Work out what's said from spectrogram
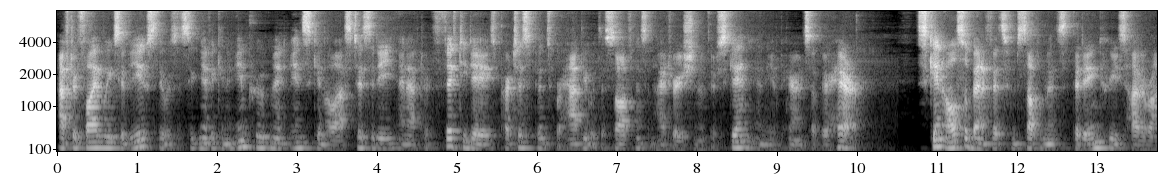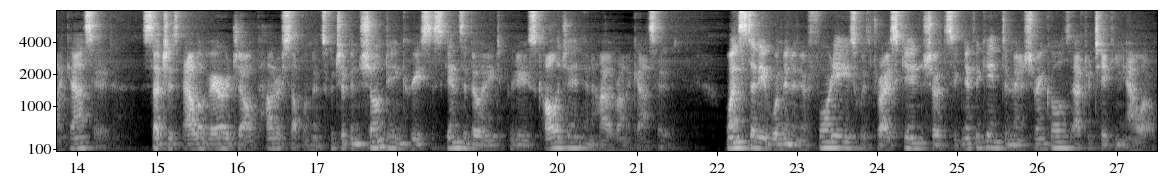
After five weeks of use, there was a significant improvement in skin elasticity, and after 50 days, participants were happy with the softness and hydration of their skin and the appearance of their hair. Skin also benefits from supplements that increase hyaluronic acid. such as aloe vera gel powder supplements, which have been shown to increase the skin's ability to produce collagen and hyaluronic acid. One study of women in their 40s with dry skin showed significant diminished wrinkles after taking aloe.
